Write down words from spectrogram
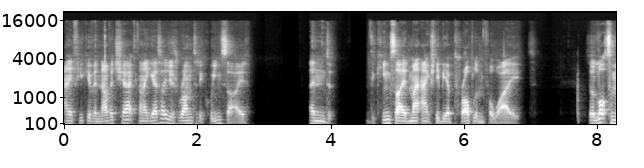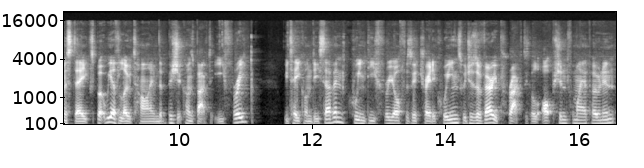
And if you give another check, then I guess I just run to the queen side. And the king side might actually be a problem for white. So lots of mistakes, but we have low time. The bishop comes back to e3. We take on d7. Queen d3 offers a trade of queens, which is a very practical option for my opponent.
